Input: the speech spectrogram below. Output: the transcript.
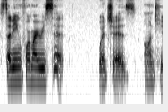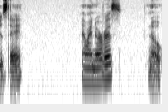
studying for my resit, which is on Tuesday. Am I nervous? No.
